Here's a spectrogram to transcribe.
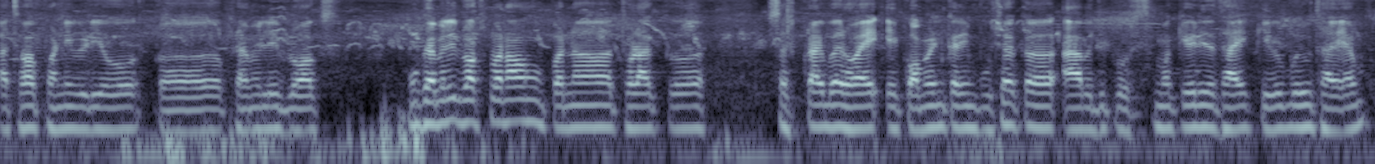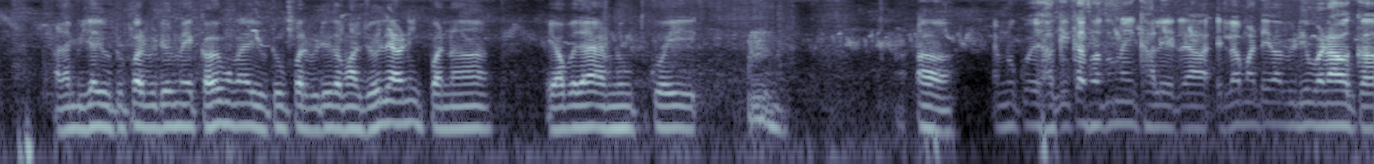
અથવા ફની વીડિયો ફેમિલી બ્લોગ્સ હું ફેમિલી બ્લોગ્સ બનાવું પણ થોડાક સબસ્ક્રાઈબર હોય એ કોમેન્ટ કરીને પૂછે કે આ બધી પ્રોસેસમાં કેવી રીતે થાય, કેવું બધું થાય એમ. અને બીજા યુટ્યુબ પર વીડિયો મેં કહ્યું કે યુટ્યુબ પર વીડિયો તમારે જોઈ લેવાની, પણ એવા બધા એમનું કોઈ એમનું કોઈ હકીકત હતું નહીં ખાલી. એટલા એટલા માટે એવા વીડિયો બનાવે કે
